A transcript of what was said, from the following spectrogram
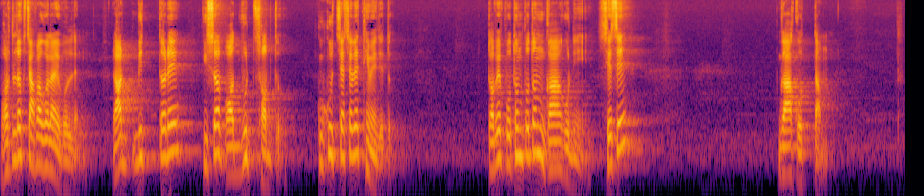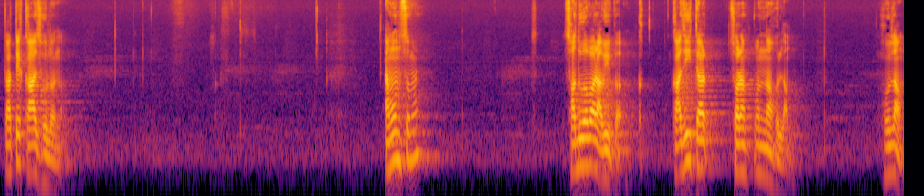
ভদ্রলোক চাপা গলায় বললেন, রাত ভিতরে কিসব অদ্ভুত শব্দ? কুকুর চেঁচালে থেমে যেত। তবে প্রথম প্রথম গা করিনি শেষে গা করতাম। তাতে কাজ হলো না। এমন সময় সাধু বাবার আবির্ভাব। কাজেই তার শরণাপন্না হলাম। হলাম।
